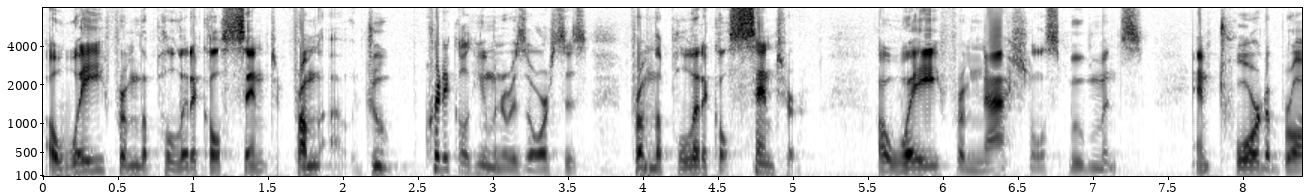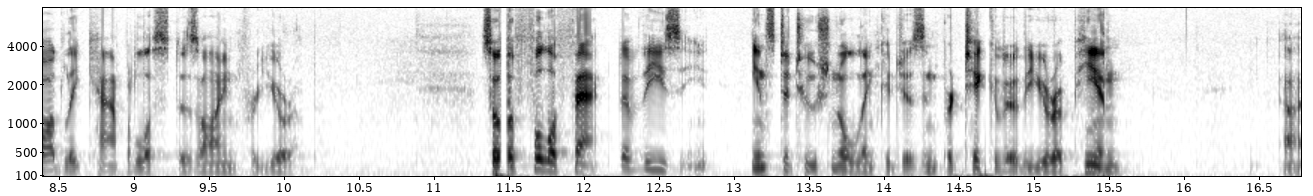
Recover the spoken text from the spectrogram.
away from the political center, from, uh, drew critical human resources from the political center, away from nationalist movements and toward a broadly capitalist design for Europe. So the full effect of these institutional linkages, in particular the European uh,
